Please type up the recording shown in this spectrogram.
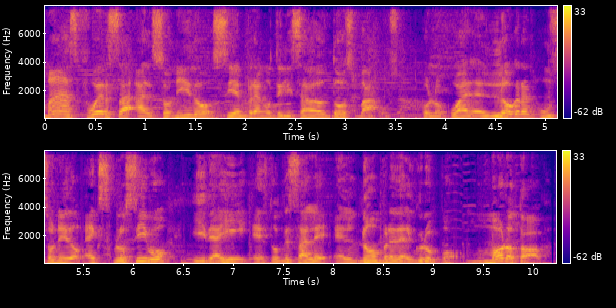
más fuerza al sonido siempre han utilizado dos bajos, con lo cual logran un sonido explosivo y de ahí es donde sale el nombre del grupo, Molotov.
